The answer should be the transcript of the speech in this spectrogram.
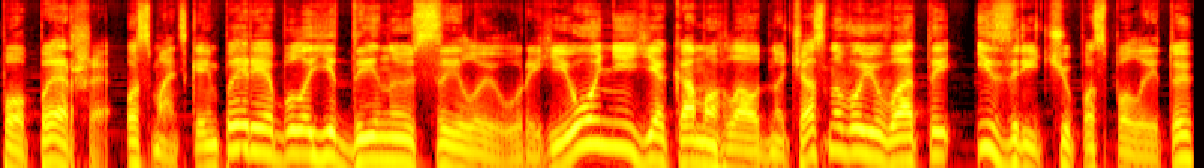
По-перше, Османська імперія була єдиною силою у регіоні, яка могла одночасно воювати і з Річчю Посполитою,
